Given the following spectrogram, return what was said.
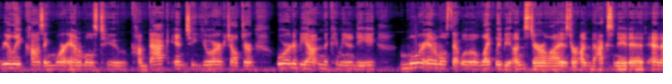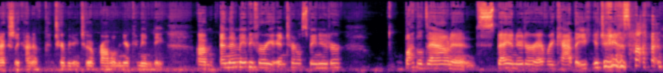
really causing more animals to come back into your shelter or to be out in the community more animals that will likely be unsterilized or unvaccinated and actually kind of contributing to a problem in your community. Um, and then maybe for your internal spay neuter, buckle down and spay and neuter every cat that you can get your hands on.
